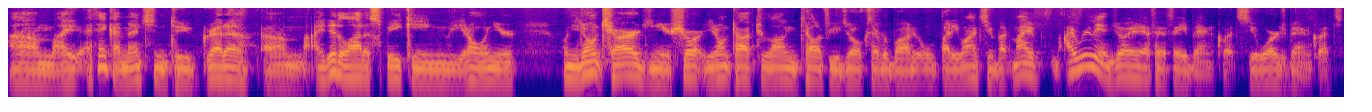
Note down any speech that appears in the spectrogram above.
Um, I, I think I mentioned to Greta. Um, I did a lot of speaking. You know, when you're when you don't charge and you're short, you don't talk too long, you tell a few jokes, everybody, everybody wants you. But my, I really enjoyed FFA banquets, the awards banquets,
